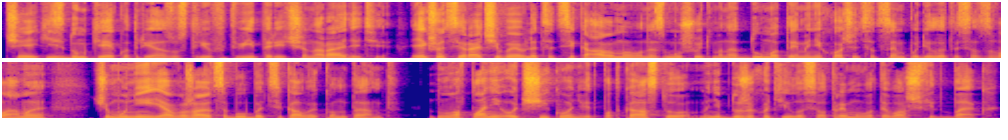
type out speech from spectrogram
чи якісь думки, котрі я зустрів в Твіттері чи на Редіті. якщо ці речі виявляться цікавими, вони змушують мене думати, і мені хочеться цим поділитися з вами. Чому ні? Я вважаю, це був би цікавий контент. Ну а в плані очікувань від подкасту мені б дуже хотілося отримувати ваш фідбек,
